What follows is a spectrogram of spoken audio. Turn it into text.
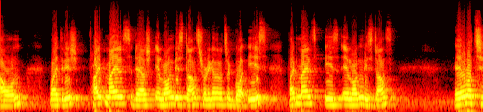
নাউন পঁয়ত্রিশ five miles dash a long distance সঠিক অ্যান্সার হচ্ছে গ is five miles is a long distance এই হলো হচ্ছে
